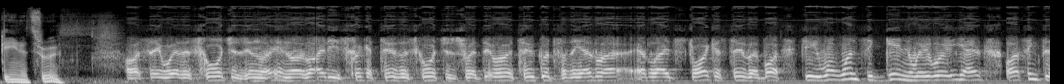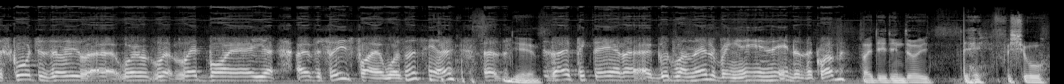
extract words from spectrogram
getting it through. I see where the Scorchers in the in the ladies cricket too. The Scorchers were, were too good for the Adelaide, Adelaide Strikers too. But boy, gee, well, once again, we, we you know, I think the Scorchers are, uh, were led by a uh, overseas player, wasn't it? You know, uh, Yeah. They picked out a, a good one there to bring in, in, into the club. They did indeed. Yeah, for sure.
